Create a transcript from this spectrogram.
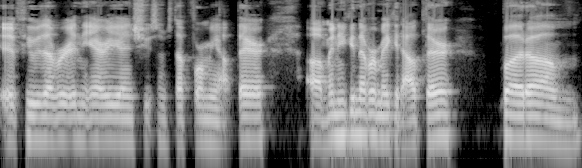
if he was ever in the area and shoot some stuff for me out there. Um, and he could never make it out there. But um,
